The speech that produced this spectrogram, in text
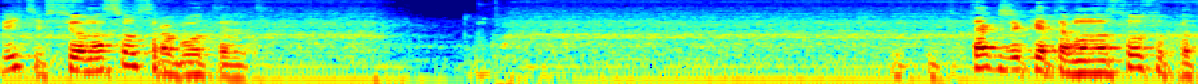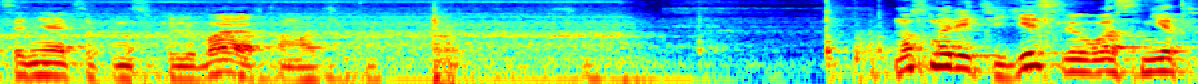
Видите, все, насос работает. Также к этому насосу подсоединяется, в принципе, любая автоматика. Но смотрите, если у вас нет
